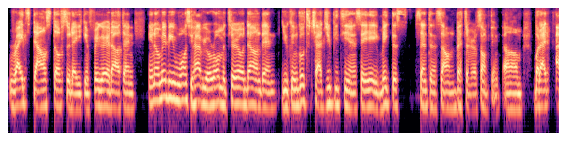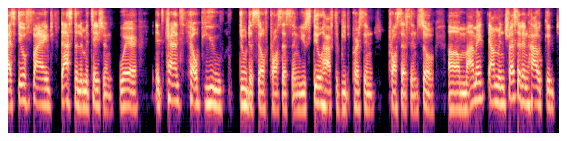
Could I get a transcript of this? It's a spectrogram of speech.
write down stuff so that you can figure it out, and you know maybe once you have your raw material down, then you can go to Chat GPT and say, hey, make this sentence sound better or something. Um, but I I still find that's the limitation where it can't help you do the self processing. You still have to be the person processing. So um, I'm I'm interested in how it could,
